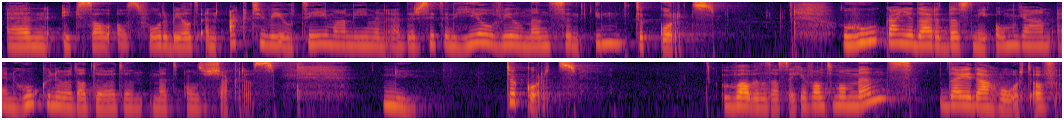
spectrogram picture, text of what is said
En ik zal als voorbeeld een actueel thema nemen. Er zitten heel veel mensen in tekort. Hoe kan je daar het best mee omgaan en hoe kunnen we dat duiden met onze chakras? Nu, tekort. Wat wil dat zeggen? Van het moment dat je dat hoort of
